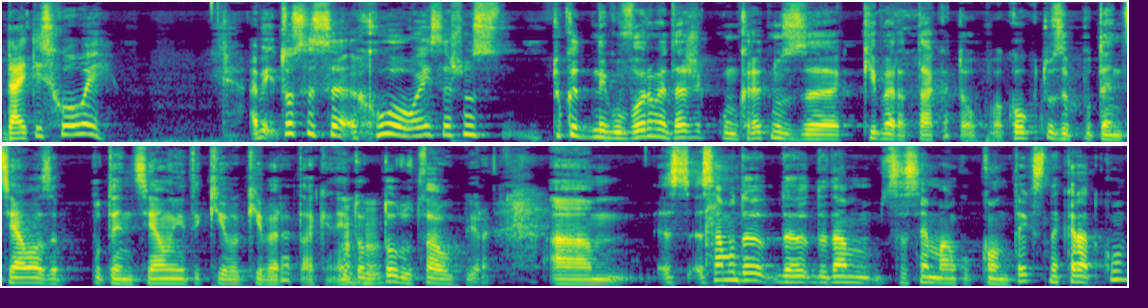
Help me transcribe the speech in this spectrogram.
дайте с Huawei. Ами, то с Huawei всъщност, тук не говорим даже конкретно за кибератака толкова, колкото за потенциала, за потенциални такива кибератаки. Не, то, то до това опира. А, само да, да, да дам съвсем малко контекст, накратко.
